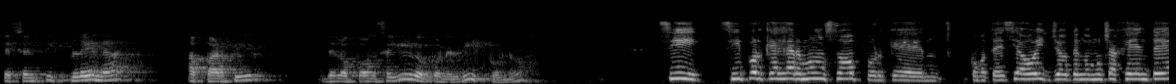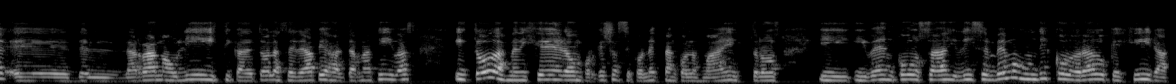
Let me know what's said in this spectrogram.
te sentís plena a partir de lo conseguido con el disco, ¿no? Sí, sí, porque es hermoso, porque, como te decía hoy, yo tengo mucha gente eh, de la rama holística, de todas las terapias alternativas, y todas me dijeron, porque ellas se conectan con los maestros y, y, ven cosas y dicen, vemos un disco dorado que gira,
